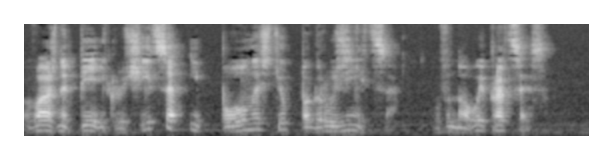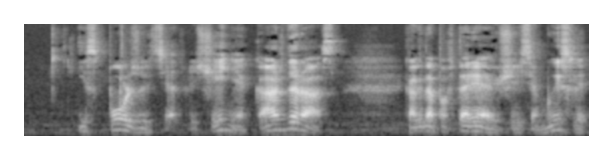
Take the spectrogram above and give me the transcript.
Важно переключиться и полностью погрузиться в новый процесс. Используйте отвлечение каждый раз, когда повторяющиеся мысли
